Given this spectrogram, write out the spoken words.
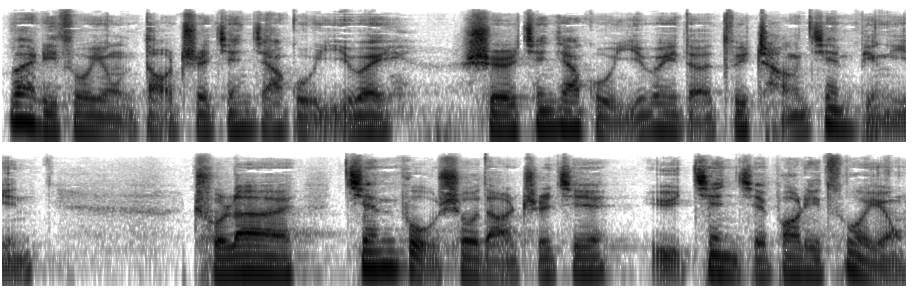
外力作用导致肩胛骨移位，是肩胛骨移位的最常见病因。除了肩部受到直接与间接暴力作用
